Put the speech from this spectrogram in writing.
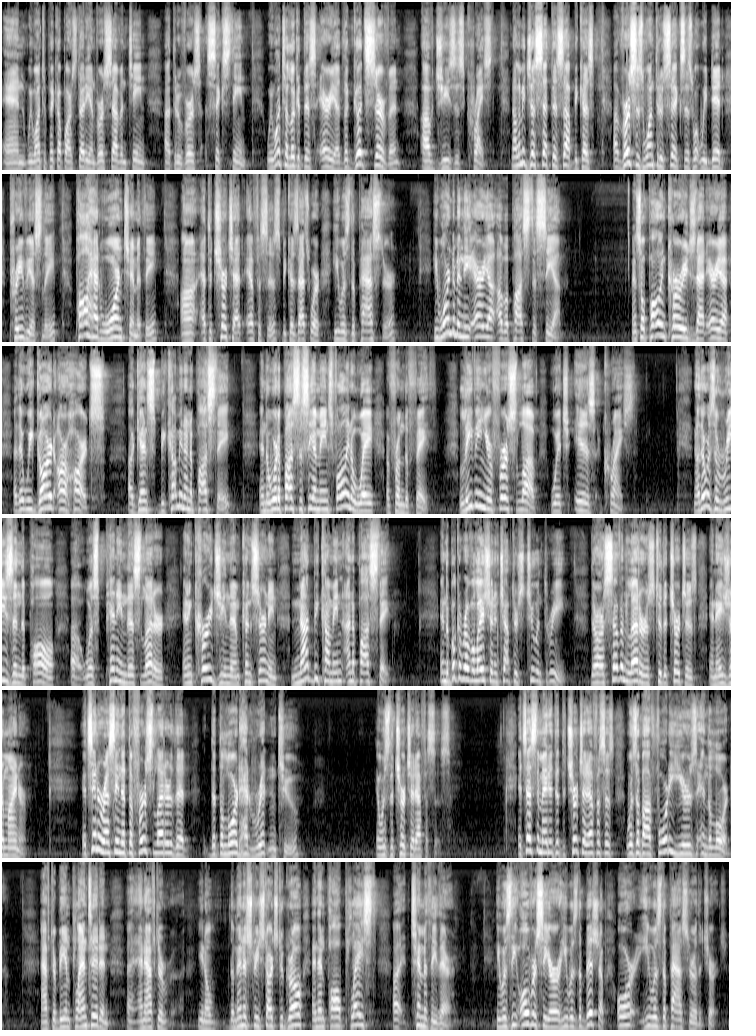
and we want to pick up our study in verse 17 uh, through verse 16. We want to look at this area, the good servant of Jesus Christ. Now, let me just set this up because uh, verses 1 through 6 is what we did previously. Paul had warned Timothy uh, at the church at Ephesus because that's where he was the pastor. He warned him in the area of apostasia. And so Paul encouraged that area that we guard our hearts against becoming an apostate. And the word apostasia means falling away from the faith, leaving your first love, which is Christ. Now, there was a reason that Paul uh, was penning this letter and encouraging them concerning not becoming an apostate. In the book of Revelation, in chapters 2 and 3, there are seven letters to the churches in Asia Minor. It's interesting that the first letter that, that the Lord had written to, it was the church at Ephesus. It's estimated that the church at Ephesus was about 40 years in the Lord after being planted and, and after, you know, the ministry starts to grow. And then Paul placed uh, Timothy there. He was the overseer, he was the bishop, or he was the pastor of the church.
